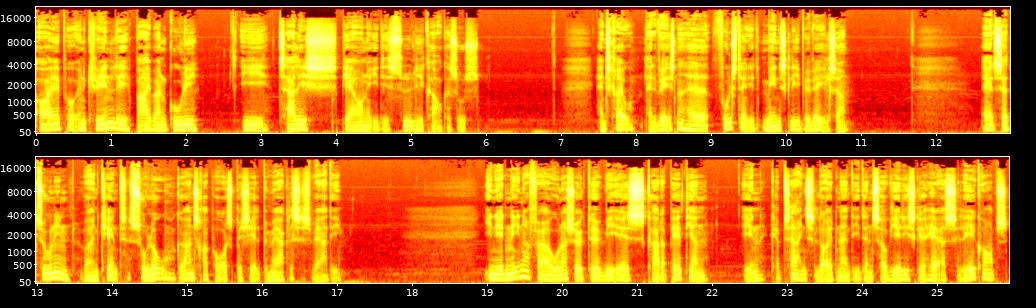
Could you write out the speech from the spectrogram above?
øje på en kvindelig Baiban Guli i Talish-bjergene i det sydlige Kaukasus. Han skrev, at væsenet havde fuldstændigt menneskelige bevægelser. At Saturnin var en kendt zoolog, gør hans rapport specielt bemærkelsesværdig. I 1941 undersøgte V.S. Karapetyan, en kaptajnsløjtnant i den sovjetiske hærs lægekorps,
